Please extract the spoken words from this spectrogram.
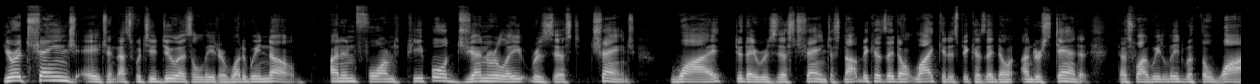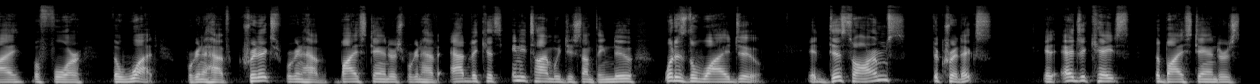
You're a change agent. That's what you do as a leader. What do we know? Uninformed people generally resist change. Why do they resist change? It's not because they don't like it, it's because they don't understand it. That's why we lead with the why before the what. We're going to have critics, we're going to have bystanders, we're going to have advocates. Anytime we do something new, what does the why do? It disarms the critics, it educates the bystanders,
